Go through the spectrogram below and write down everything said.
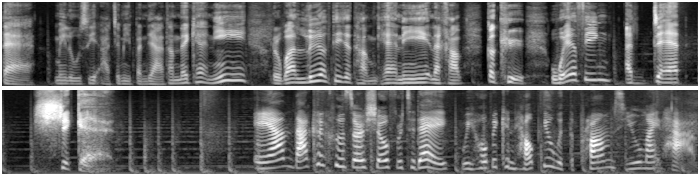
แต่ไม่รู้สิ อาจจะมีปัญญาทำได้แค่นี้ หรือว่าเลือกที่จะทำแค่นี้นะครับ ก็คือ waving a dead chicken And that concludes our show for today. We hope it can help you with the problems you might have.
